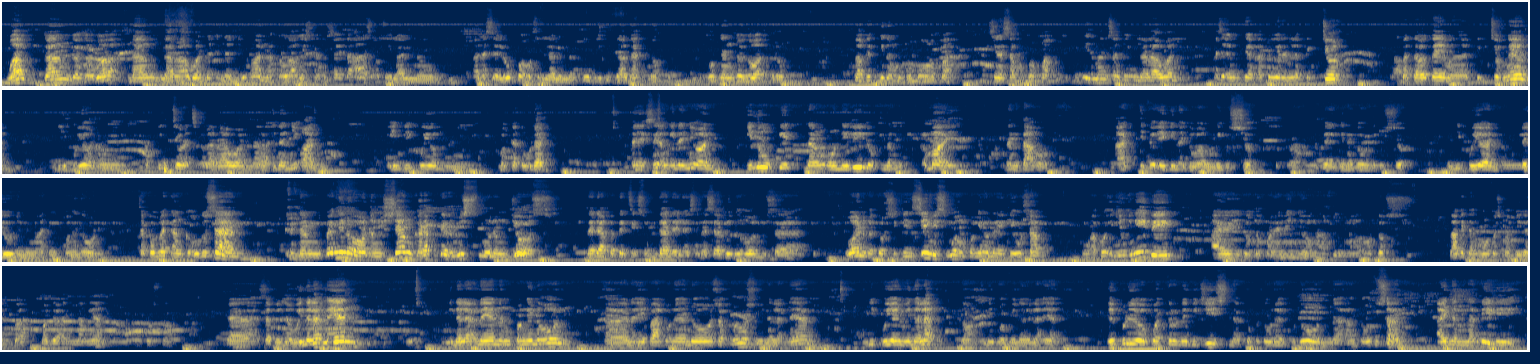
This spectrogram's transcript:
huwag kang gagawa ng larawan na inanyuan na kawangis ng sa itaas o sa ilalim ng ano, sa lupa o sa ilalim ng tubig o dagat, no? Huwag kang gagawa, pero bakit ginawa gumawa pa? Sinasama pa? Hindi naman sabing larawan kasi ang katuwiran nila picture. Bataw tayo mga picture ngayon. Hindi po yun. Ang, ang picture at saka larawan na inanyuan, hindi po yun magkatulad. Kasi ang inanyuan, inukit ng o nililok ng kamay ng tao. At ito ay ginagawang negosyo. Ito ay ginagawang negosyo. Hindi po yan ang layunin ng ating Panginoon. Sapagkat ang kautusan ng Panginoon ang siyang karakter mismo ng Diyos na dapat natin sundan dahil ang sinasabi doon sa 1.14.15 mismo ang Panginoon na ikiusap kung ako inyong inibig ay tutuparin ninyo ang aking mga utos. Bakit ang utos mabigat ba? Magaan lang yan utos ko. Kaya sabi nila, winala na yan. Winala na yan ng Panginoon. Uh, naipako na yan doon sa cross. Winala na yan. Hindi po yan winala. No? Hindi po winala yan. Hebreo 4.9 na kapatunay po doon na ang kautusan ay nanatili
